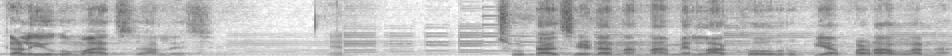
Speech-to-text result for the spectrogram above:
કળિયુગમાં ચાલે છે. એમ છૂટાછેડાના નામે લાખો રૂપિયા પડાવવાના.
